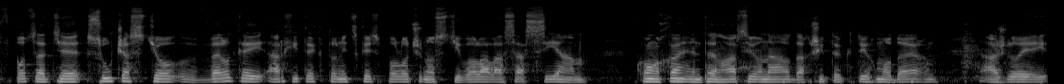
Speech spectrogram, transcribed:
v podstate súčasťou veľkej architektonickej spoločnosti, volala sa SIAM, Conseil International d'Architecture Moderne, až do jej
